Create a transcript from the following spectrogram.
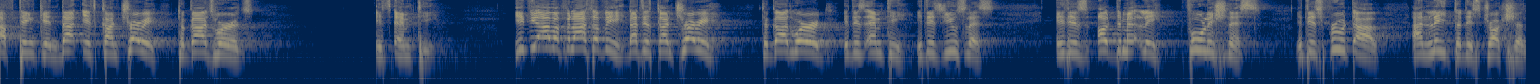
of thinking that is contrary to God's words is empty. If you have a philosophy that is contrary to God's word, it is empty, it is useless, it is ultimately foolishness, it is futile and lead to destruction.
